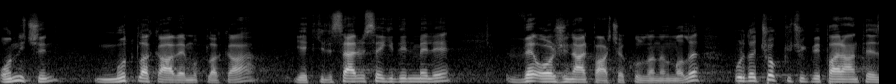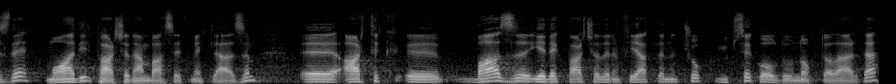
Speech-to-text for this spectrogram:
Onun için mutlaka ve mutlaka yetkili servise gidilmeli ve orijinal parça kullanılmalı. Burada çok küçük bir parantezde muadil parçadan bahsetmek lazım. Ee, artık e, bazı yedek parçaların fiyatlarının çok yüksek olduğu noktalarda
